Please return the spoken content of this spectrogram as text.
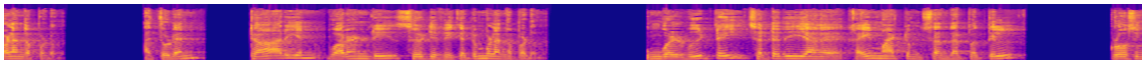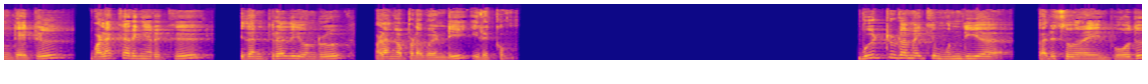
வழங்கப்படும். அத்துடன் டாரியன் வாரண்டி சர்டிஃபிகேட்டும் வழங்கப்படும். உங்கள் வீட்டை சட்டரீதியாக கைமாட்டும் சந்தர்ப்பத்தில் க்ளோசிங் டேட்டில் வழக்கறிஞருக்கு இதன் பிரதி ஒன்று வழங்கப்பட வேண்டி இருக்கும். வீட்டுடைமைக்கு முந்திய பரிசோதனையின் போது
